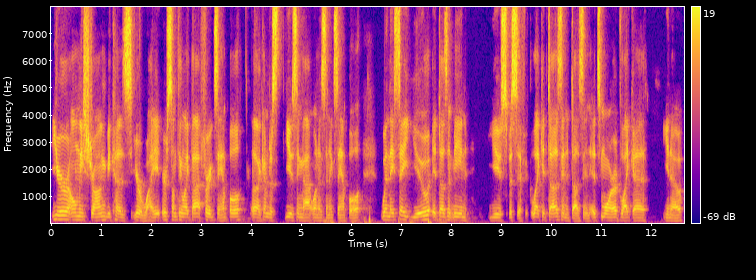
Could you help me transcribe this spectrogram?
you're only strong because you're white or something like that. For example like i'm just using that one as an example. When they say you it doesn't mean you specific like it does and it doesn't. It's more of like a you know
